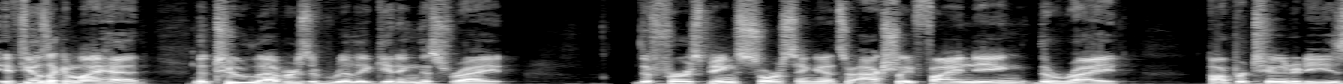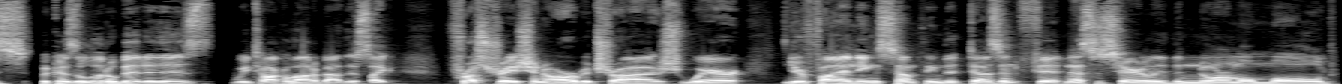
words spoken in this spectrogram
it feels like in my head, the two levers of really getting this right. The first being sourcing it. So actually finding the right opportunities, because a little bit it is, we talk a lot about this like frustration arbitrage, where you're finding something that doesn't fit necessarily the normal mold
